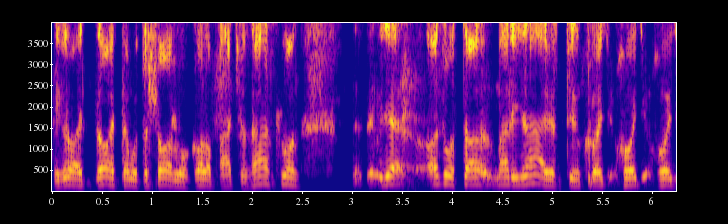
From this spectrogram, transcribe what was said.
még rajta, rajta volt a sarlók alapács az zászlón, ugye azóta már így rájöttünk, hogy, hogy, hogy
